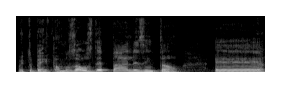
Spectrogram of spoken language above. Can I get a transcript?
Muito bem, vamos aos detalhes então. É,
